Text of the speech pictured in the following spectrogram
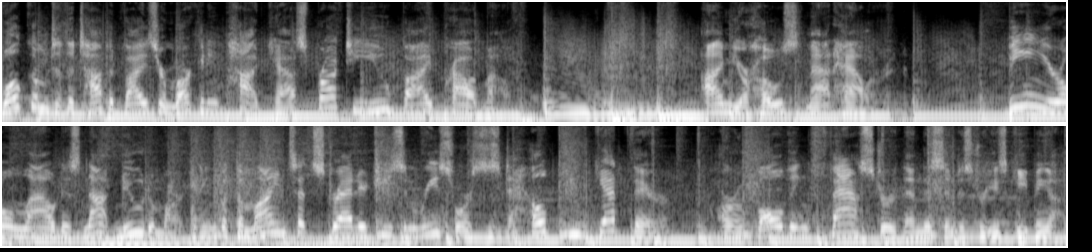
Welcome to the Top Advisor Marketing Podcast brought to you by Proudmouth. I'm your host, Matt Halloran. Being your own loud is not new to marketing, but the mindset, strategies, and resources to help you get there are evolving faster than this industry is keeping up.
